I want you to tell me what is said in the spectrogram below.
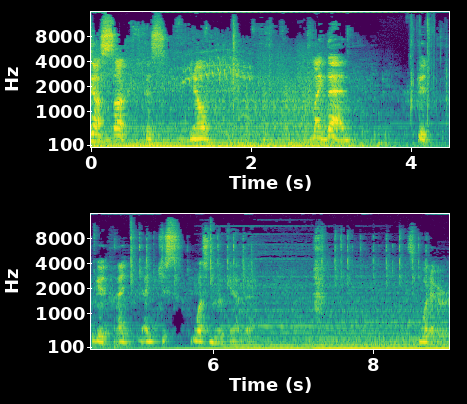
It's gonna suck because you know, like that. Good, good. I I just wasn't looking at that. It's whatever.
